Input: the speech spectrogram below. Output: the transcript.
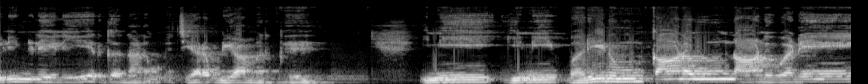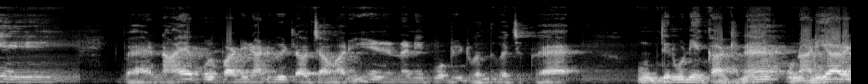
இழிநிலையிலேயே இருக்கிறதுனால உன்னை சேர முடியாமல் இருக்குது இனி இனி வரினும் காணவும் நானுவனே இப்போ நாயை குளிப்பாட்டி நடு வீட்டில் வச்ச மாதிரி என்னை நீ கூட்டிகிட்டு வந்து வச்சுக்க. உன் திருவடியை காட்டினேன் உன் அடியாரை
